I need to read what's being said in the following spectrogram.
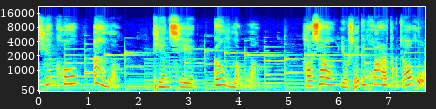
天空暗了，天气更冷了，好像有谁跟花儿打招呼。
